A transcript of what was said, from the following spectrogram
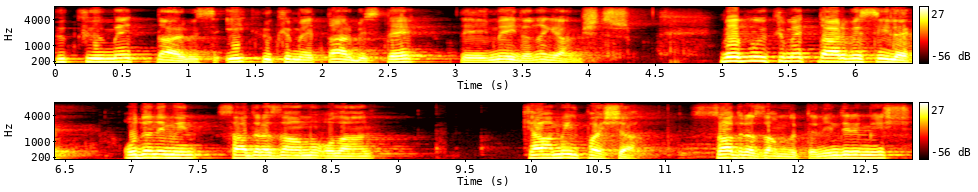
hükümet darbesi, ilk hükümet darbesi de e, meydana gelmiştir. Ve bu hükümet darbesiyle o dönemin sadrazamı olan Kamil Paşa sadrazamlıktan indirilmiş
